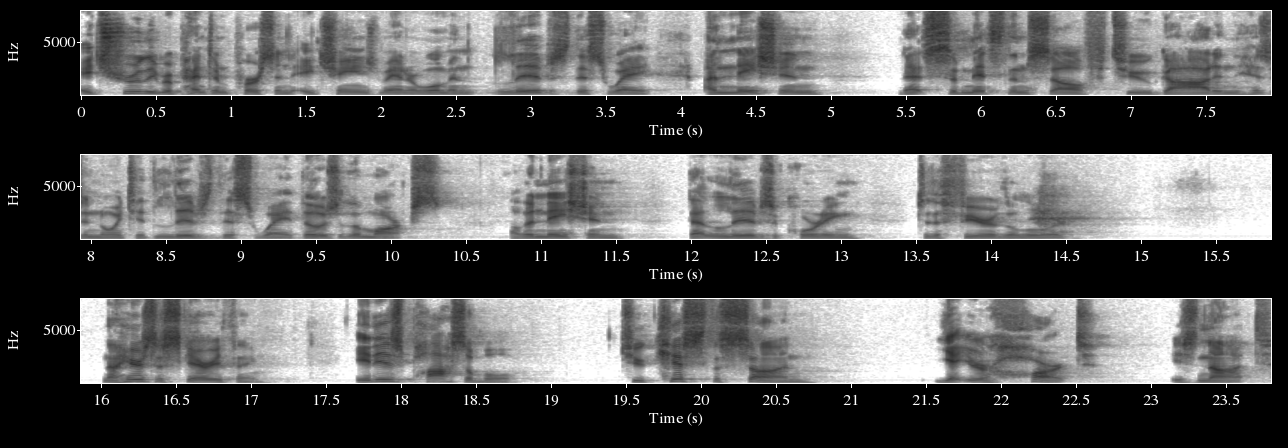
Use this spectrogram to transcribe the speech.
A truly repentant person, a changed man or woman, lives this way. A nation that submits themselves to God and his anointed lives this way. Those are the marks of a nation that lives according to the fear of the Lord. Now, here's the scary thing it is possible to kiss the Son, yet your heart is not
